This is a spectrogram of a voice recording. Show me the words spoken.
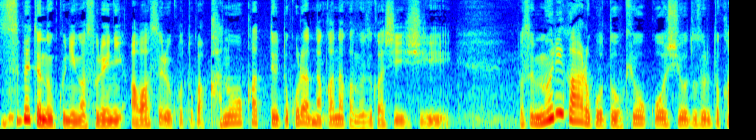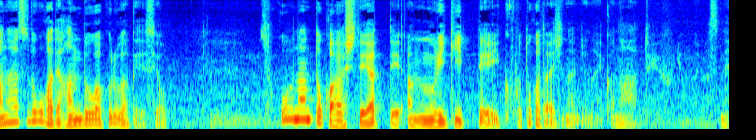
全ての国がそれに合わせることが可能かっていうとこれはなかなか難しいしそれ無理があることを強行しようとすると必ずどこかで反動が来るわけですよ。そこをなんとかしてやってあの乗り切っていくことが大事なんじゃないかなというふうに思いますね。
